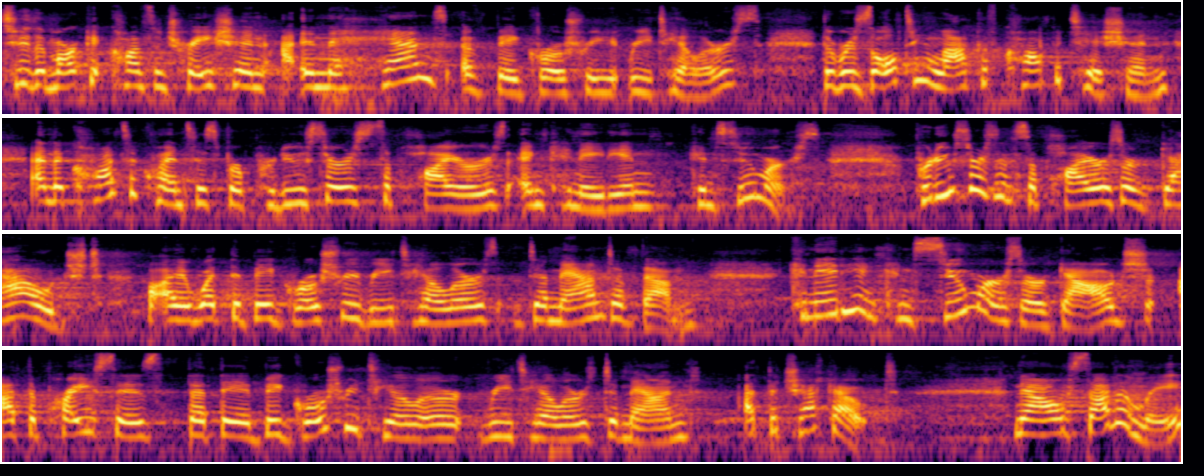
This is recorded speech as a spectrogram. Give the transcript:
to the market concentration in the hands of big grocery retailers, the resulting lack of competition, and the consequences for producers, suppliers, and Canadian consumers. Producers and suppliers are gouged by what the big grocery retailers demand of them. Canadian consumers are gouged at the prices that the big grocery retailer, retailers demand at the checkout. Now, suddenly,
